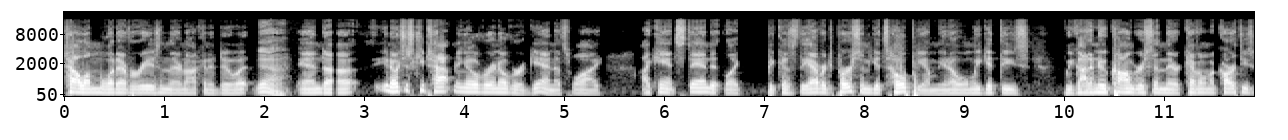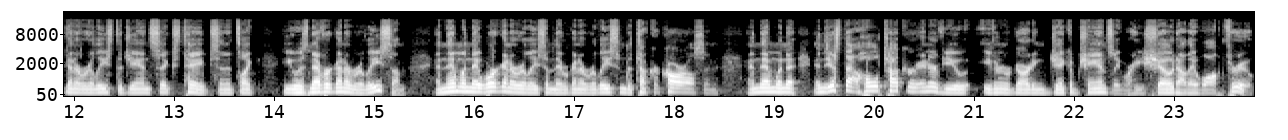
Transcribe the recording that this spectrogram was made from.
tell them whatever reason they're not going to do it. Yeah, and uh, you know it just keeps happening over and over again that's why i can't stand it like because the average person gets hopium you know when we get these we got a new congress in there kevin mccarthy's going to release the jan 6 tapes and it's like he was never going to release them and then when they were going to release them they were going to release them to tucker carlson. And then when the, and just that whole tucker interview even regarding jacob chansley where he showed how they walked through.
